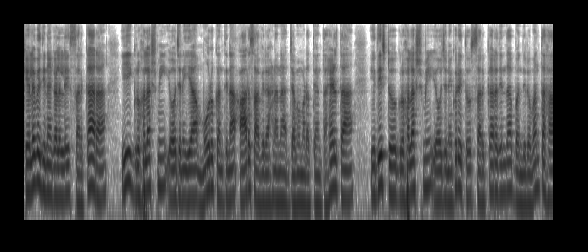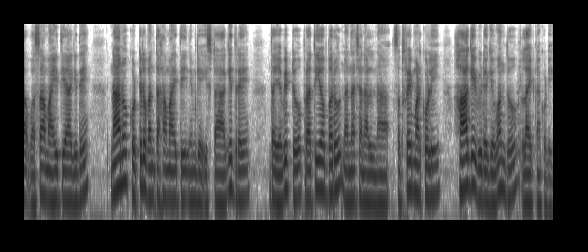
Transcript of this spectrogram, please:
ಕೆಲವೇ ದಿನಗಳಲ್ಲಿ ಸರ್ಕಾರ ಈ ಗೃಹಲಕ್ಷ್ಮಿ ಯೋಜನೆಯ ಮೂರು ಕಂತಿನ ಆರು ಸಾವಿರ ಹಣನ ಜಮಾ ಮಾಡುತ್ತೆ ಅಂತ ಹೇಳ್ತಾ ಇದಿಷ್ಟು ಗೃಹಲಕ್ಷ್ಮಿ ಯೋಜನೆ ಕುರಿತು ಸರ್ಕಾರದಿಂದ ಬಂದಿರುವಂತಹ ಹೊಸ ಮಾಹಿತಿಯಾಗಿದೆ. ನಾನು ಕೊಟ್ಟಿರುವಂತಹ ಮಾಹಿತಿ ನಿಮಗೆ ಇಷ್ಟ ಆಗಿದ್ದರೆ ದಯವಿಟ್ಟು ಪ್ರತಿಯೊಬ್ಬರೂ ನನ್ನ ಚಾನಲ್ನ ಸಬ್ಸ್ಕ್ರೈಬ್ ಮಾಡ್ಕೊಳ್ಳಿ. ಹಾಗೆ ವಿಡಿಯೋಗೆ ಒಂದು ಲೈಕ್ನ ಕೊಡಿ.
